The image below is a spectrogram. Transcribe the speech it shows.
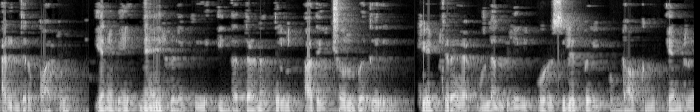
அறிந்திருப்பார்கள். எனவே நேயர்களுக்கு இந்த தருணத்தில் அதை சொல்வது கேட்கிற உள்ளங்களில் ஒரு சிலிர்ப்பை உண்டாக்கும் என்று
